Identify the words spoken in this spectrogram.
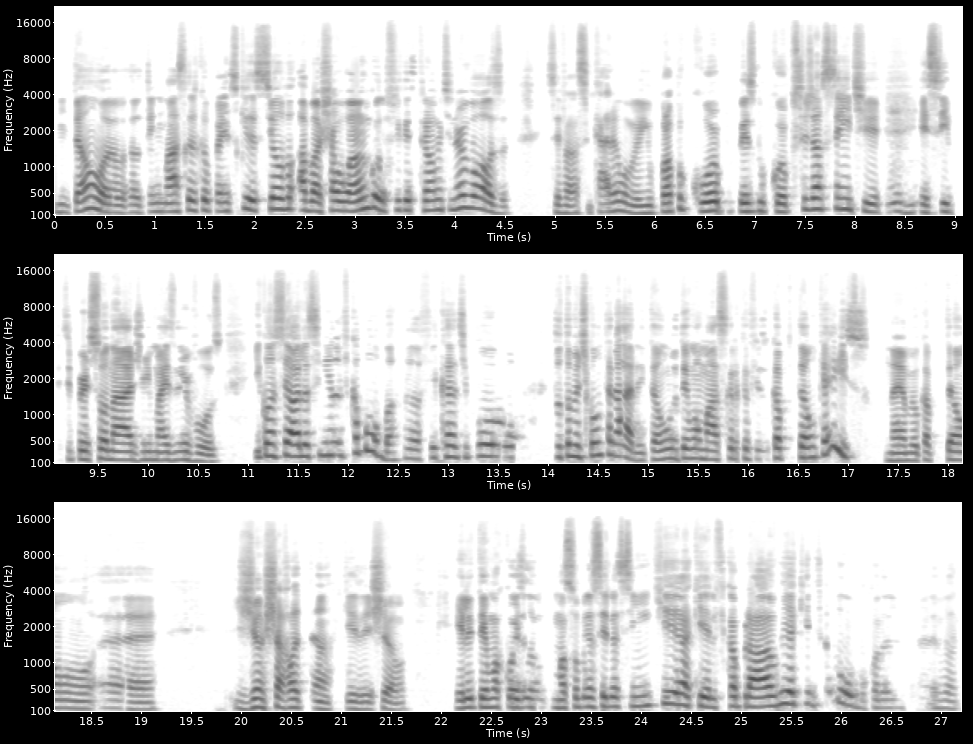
Então, eu, eu tenho máscaras que eu penso que se eu abaixar o ângulo, fica extremamente nervosa. Você fala assim, caramba, meu, e o próprio corpo, o peso do corpo, você já sente esse, esse personagem mais nervoso. E quando você olha assim, ela fica boba. Ela fica, tipo, totalmente contrário. Então, eu tenho uma máscara que eu fiz do capitão, que é isso, né? O meu capitão é, Jean Charlatan, que ele chama. Ele tem uma coisa, uma sobrancelha assim, que aqui ele fica bravo e aqui ele fica bobo quando ele levanta.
